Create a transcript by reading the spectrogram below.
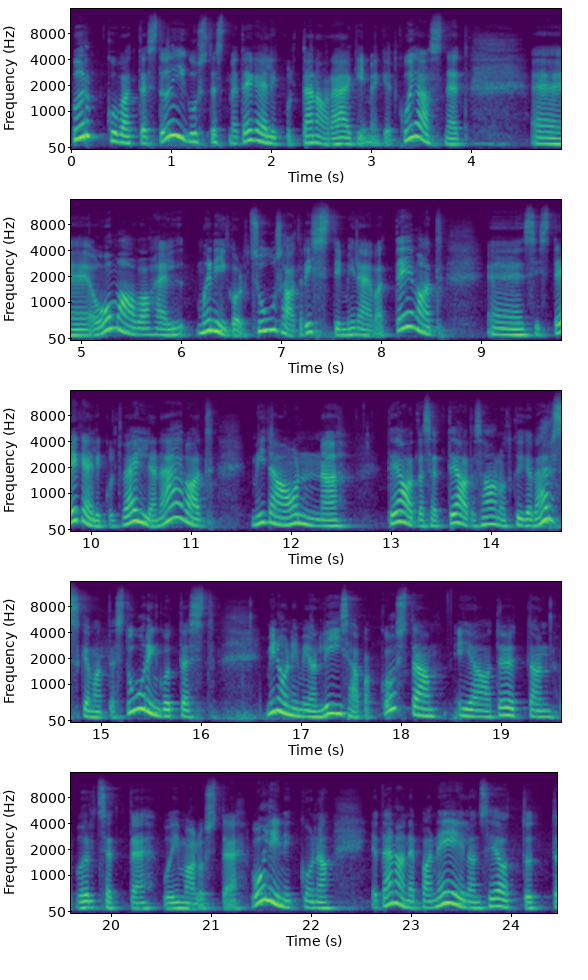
põrkuvatest õigustest me tegelikult täna räägimegi, et kuidas need äh, omavahel mõnikord suusad risti minevad teemad siis tegelikult välja näevad, mida on teadlased teada saanud kõige värskematest uuringutest. minu nimi on Liisa Pakosta ja töötan võrdsete võimaluste volinikuna ja tänane paneel on seotud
